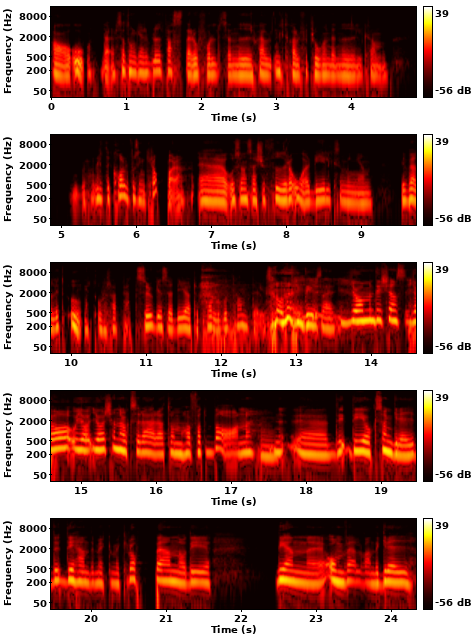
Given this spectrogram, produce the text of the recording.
A och O där, så att hon kanske blir fastare och får lite ny själv, nytt självförtroende, ny, liksom, lite koll på sin kropp bara. Eh, och sen så här 24 år, det är liksom ingen det är väldigt ungt och så här fettsuger sig, det gör typ Hollywoodtanter. Liksom. Det är så här. Ja, men det känns... Ja, och jag, jag, känner också det här att de har fått barn. Mm. Eh, det, det, är också en grej. Det, det händer mycket med kroppen och det, det är en eh, omvälvande grej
